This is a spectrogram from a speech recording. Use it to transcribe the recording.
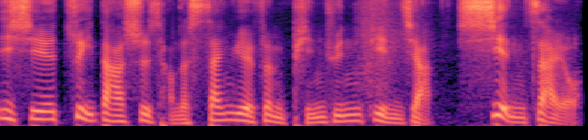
一些最大市场的三月份平均电价现在哦。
